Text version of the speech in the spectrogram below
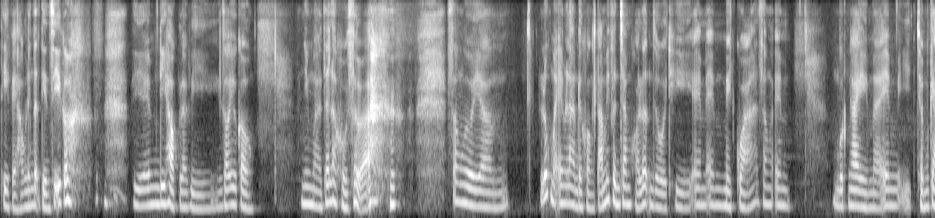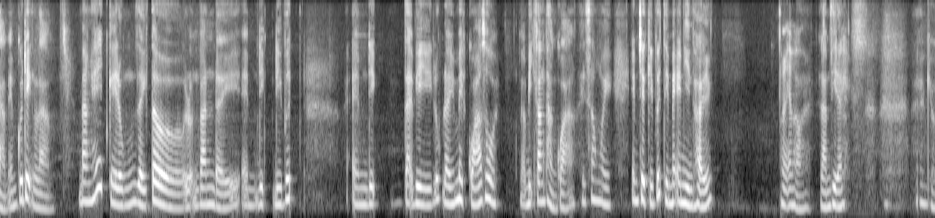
thì phải học lên tận tiến sĩ cơ. Thì em đi học là vì do yêu cầu. Nhưng mà rất là khổ sở xong rồi uh, lúc mà em làm được khoảng 80% khóa luận rồi thì em em mệt quá. Xong em một ngày mà em bị trầm cảm em quyết định là mang hết cái đống giấy tờ luận văn đấy em định đi vứt. Em định tại vì lúc đấy mệt quá rồi và bị căng thẳng quá. Thế xong rồi em chưa kịp vứt thì mẹ em nhìn thấy. Rồi em hỏi làm gì đấy? Em kiểu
